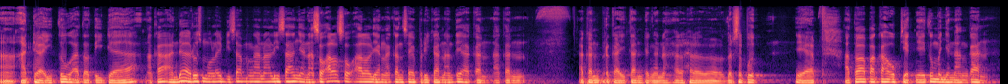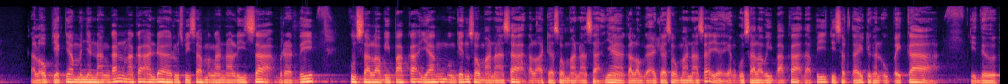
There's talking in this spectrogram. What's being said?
uh, ada itu atau tidak. Maka anda harus mulai bisa menganalisanya. Nah soal-soal yang akan saya berikan nanti akan akan akan berkaitan dengan hal-hal tersebut ya. Atau apakah objeknya itu menyenangkan kalau objeknya menyenangkan maka anda harus bisa menganalisa. Berarti kusala wipaka yang mungkin somanasa. Kalau ada somanasanya. Kalau nggak ada somanasa ya yang kusala wipaka tapi disertai dengan UPK gitu.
